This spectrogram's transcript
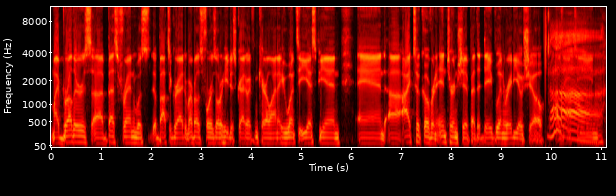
my brother's uh, best friend was about to graduate. My brother's four years older. He just graduated from Carolina. He went to ESPN, and uh, I took over an internship at the Dave Glenn radio show. I was 18 Ah,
